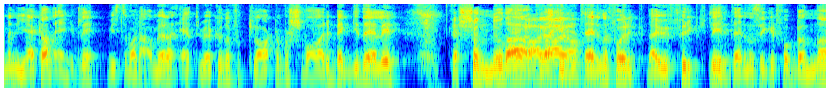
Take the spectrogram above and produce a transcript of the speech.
men jeg kan egentlig, hvis det var det om å gjøre, jeg tror jeg kunne forklart å forsvare begge deler. For jeg skjønner jo det, at Ja, det er irriterende for Det er jo fryktelig irriterende sikkert for bøndene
